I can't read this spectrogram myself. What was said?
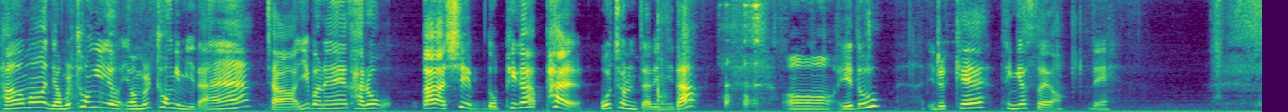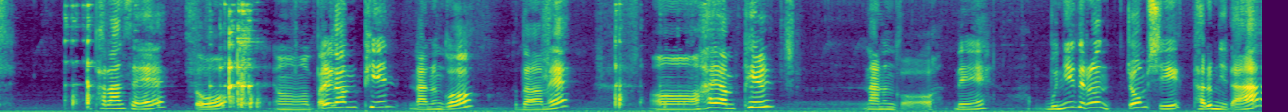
다음은 여물통이 여물통입니다. 자, 이번에 가로가 10, 높이가 8, 5,000원짜리입니다. 어, 얘도 이렇게 생겼어요. 네. 파란색 또 어, 빨간 핀 나는 거, 그 다음에 어, 하얀 필 나는 거, 네. 무늬들은 조금씩 다릅니다.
